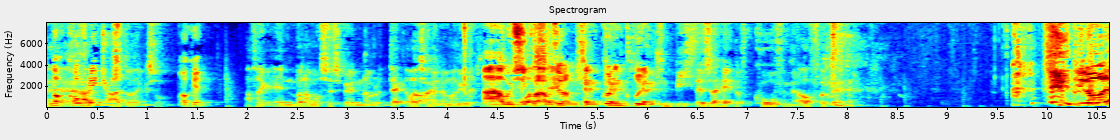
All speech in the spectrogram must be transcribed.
Not Cove Rangers? I, don't think so. Okay. I think Edinburgh must have spent a ridiculous Aye. amount of money on. I was just going, I was, uh, I was Count- going to Count- include. Count Beath is ahead of Cove in the alphabet. You know what?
